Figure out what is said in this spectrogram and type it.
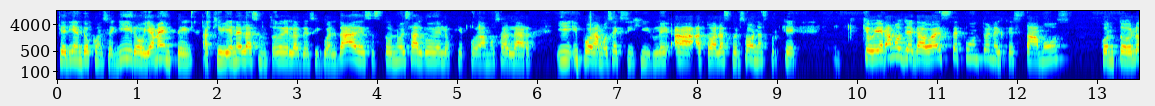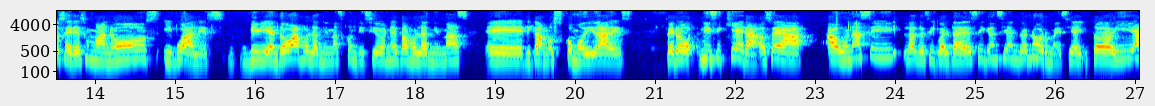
queriendo conseguir. Obviamente, aquí viene el asunto de las desigualdades. Esto no es algo de lo que podamos hablar y, podamos exigirle a, a, todas las personas, porque que hubiéramos llegado a este punto en el que estamos con todos los seres humanos iguales, viviendo bajo las mismas condiciones, bajo las mismas, eh, digamos, comodidades, pero ni siquiera, o sea, aún así las desigualdades siguen siendo enormes y hay, todavía,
